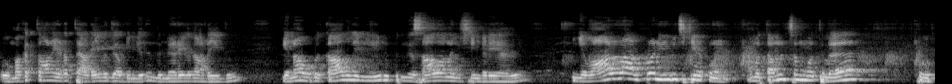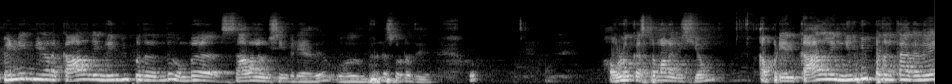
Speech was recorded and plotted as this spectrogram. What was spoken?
ஒரு மகத்தான இடத்தை அடைவது அப்படிங்கிறது இந்த மேடையில் தான் அடையுது. ஏன்னா ஒரு காதலை நிரூபிப்பது சாதாரண விஷயம் கிடையாது. நீங்கள் வாழ்நாள் கூட நிரூபிச்சுட்டே இருக்கணும். நம்ம தமிழ் சமூகத்தில் ஒரு பெண்ணின் மீதான காதலை நிரூபிப்பது வந்து ரொம்ப சாதாரண விஷயம் கிடையாது. ஒரு என்ன சொல்கிறது அவ்வளோ கஷ்டமான விஷயம். அப்படி என் காதலை நிரூபிப்பதற்காகவே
